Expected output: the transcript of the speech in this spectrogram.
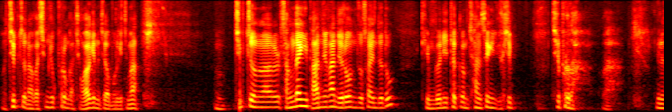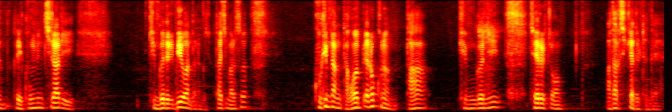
뭐 집전화가 16%인가 정확히는 제가 모르겠지만 어, 집전화를 상당히 반영한 여론조사인데도 김건희 특검 찬성이 67%다. 와, 이런 거의 국민 칠할이 김건희를 미워한다는 거죠. 다시 말해서 국힘당 당원 빼놓고는 다 김건희 죄를 좀 와닥시켜야 될 텐데.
